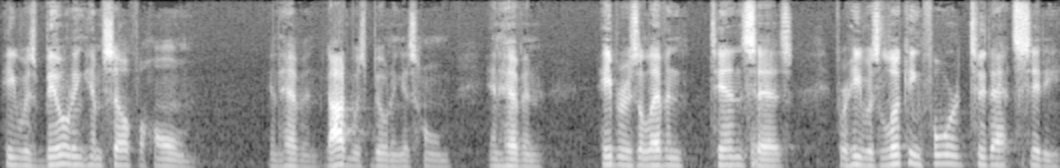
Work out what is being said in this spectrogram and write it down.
he was building himself a home in heaven. God was building his home in heaven. Hebrews 11:10 says, "For he was looking forward to that city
